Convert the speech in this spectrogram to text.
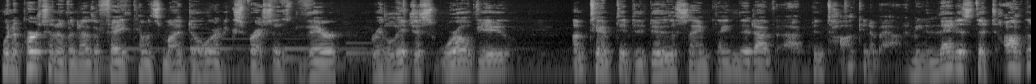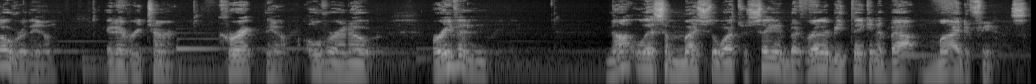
When a person of another faith comes to my door and expresses their religious worldview I'm tempted to do the same thing that I've, I've been talking about. I mean, and that is to talk over them at every turn, correct them over and over, or even not listen much to what they're saying, but rather be thinking about my defense.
